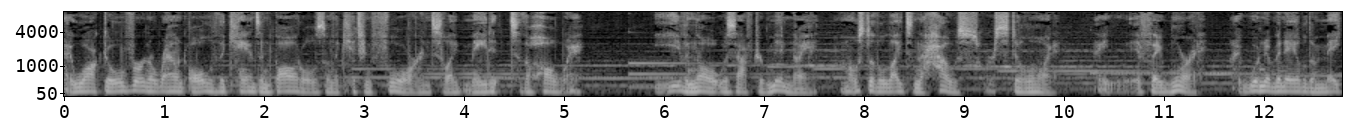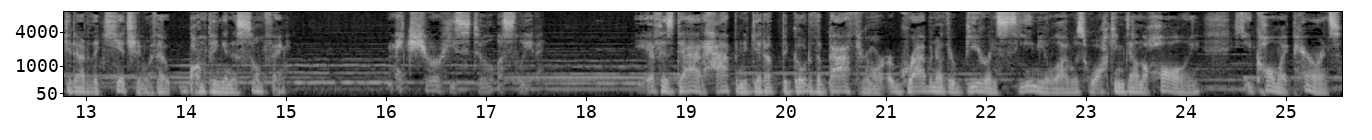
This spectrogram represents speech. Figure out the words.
I walked over and around all of the cans and bottles on the kitchen floor until I made it to the hallway. Even though it was after midnight, most of the lights in the house were still on. I mean, if they weren't, I wouldn't have been able to make it out of the kitchen without bumping into something. Make sure he's still asleep. If his dad happened to get up to go to the bathroom or, or grab another beer and see me while I was walking down the hall, he'd call my parents,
